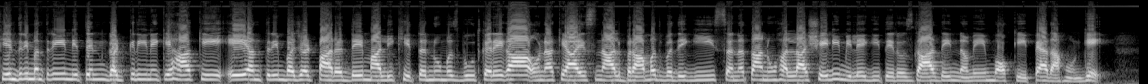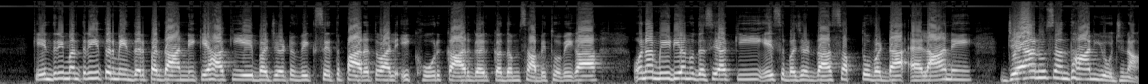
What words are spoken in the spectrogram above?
ਕੇਂਦਰੀ ਮੰਤਰੀ ਨਿਤਿਨ ਗਡਕਰੀ ਨੇ ਕਿਹਾ ਕਿ ਇਹ ਅੰਤਰਿਮ ਬਜਟ ਭਾਰਤ ਦੇ ਮਾਲੀ ਖੇਤਰ ਨੂੰ ਮਜ਼ਬੂਤ ਕਰੇਗਾ। ਉਹਨਾਂ ਕਿਹਾ ਇਸ ਨਾਲ ਬਰਾਮਦ ਵਧੇਗੀ, ਸਨਅਤਾਂ ਨੂੰ ਹੱਲਾਸ਼ੇਰੀ ਮਿਲੇਗੀ ਤੇ ਰੋਜ਼ਗਾਰ ਦੇ ਨਵੇਂ ਮੌਕੇ ਪੈਦਾ ਹੋਣਗੇ। ਕੇਂਦਰੀ ਮੰਤਰੀ ਧਰਮੇਂਦਰ ਪ੍ਰਧਾਨ ਨੇ ਕਿਹਾ ਕਿ ਇਹ ਬਜਟ ਵਿਕਸਿਤ ਭਾਰਤ ਵੱਲ ਇੱਕ ਹੋਰ ਕਾਰਗਰ ਕਦਮ ਸਾਬਿਤ ਹੋਵੇਗਾ। ਉਹਨਾਂ ਮੀਡੀਆ ਨੂੰ ਦੱਸਿਆ ਕਿ ਇਸ ਬਜਟ ਦਾ ਸਭ ਤੋਂ ਵੱਡਾ ਐਲਾਨ ਹੈ ਜੈ ਅਨੁਸੰਧਾਨ ਯੋਜਨਾ,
